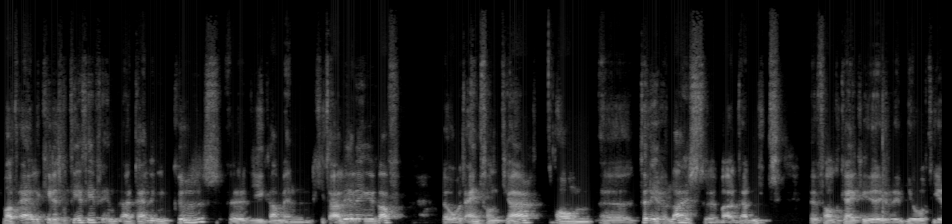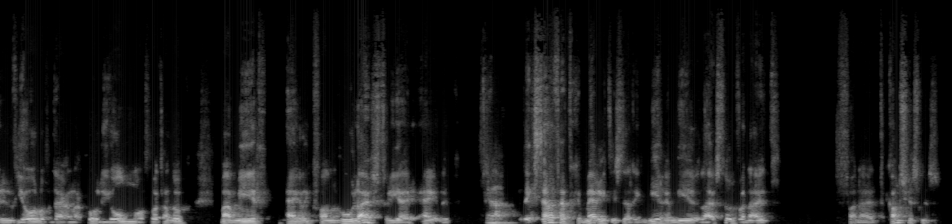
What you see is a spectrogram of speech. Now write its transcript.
Wat eigenlijk geresulteerd heeft in uiteindelijk een cursus uh, die ik aan mijn gitaarleerlingen gaf uh, op het eind van het jaar om uh, te leren luisteren, maar daar niet van kijk, je, je hoort hier een viool of daar een accordeon of wat dan ook. Maar meer eigenlijk van hoe luister jij eigenlijk? Ja. Wat ik zelf heb gemerkt is dat ik meer en meer luister vanuit, vanuit consciousness.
